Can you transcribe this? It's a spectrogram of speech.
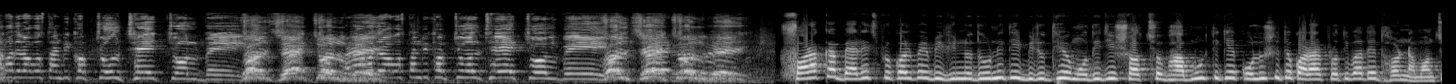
আমাদের অবস্থান বিক্ষোভ চলছে চলবে। চলছে চলবে। আমাদের অবস্থান বিক্ষোভ চলছে চলবে। চলছে চলবে। ফরাক্কা ব্যারেজ প্রকল্পের বিভিন্ন দুর্নীতির বিরুদ্ধে মোদিজির স্বচ্ছ ভাবমূর্তিকে কলুষিত করার প্রতিবাদে ধর্ণা মঞ্চ।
